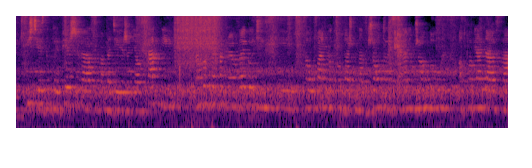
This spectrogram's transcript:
Rzeczywiście jestem tutaj pierwszy raz, mam nadzieję, że nie ostatni. Bank Gospodarstwa Krajowego dzięki zaufaniu gospodarzom nad rządem, staraniom rządu odpowiada za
